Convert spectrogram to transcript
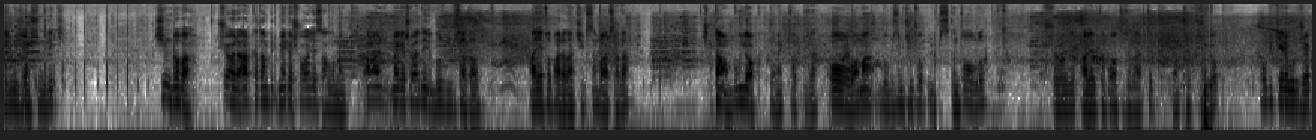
girmeyeceğim şimdilik. Şimdi baba şöyle arkadan bir mega şövalye sallamak. Ama mega şövalye değil buz büyüsü atalım. Alev topu aradan çıksın varsa da. Tamam bu yok demek çok güzel. Oo ama bu bizim için çok büyük bir sıkıntı oldu. Şöyle bir alev topu atacağız artık. Yapacak bir şey yok. O bir kere vuracak.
